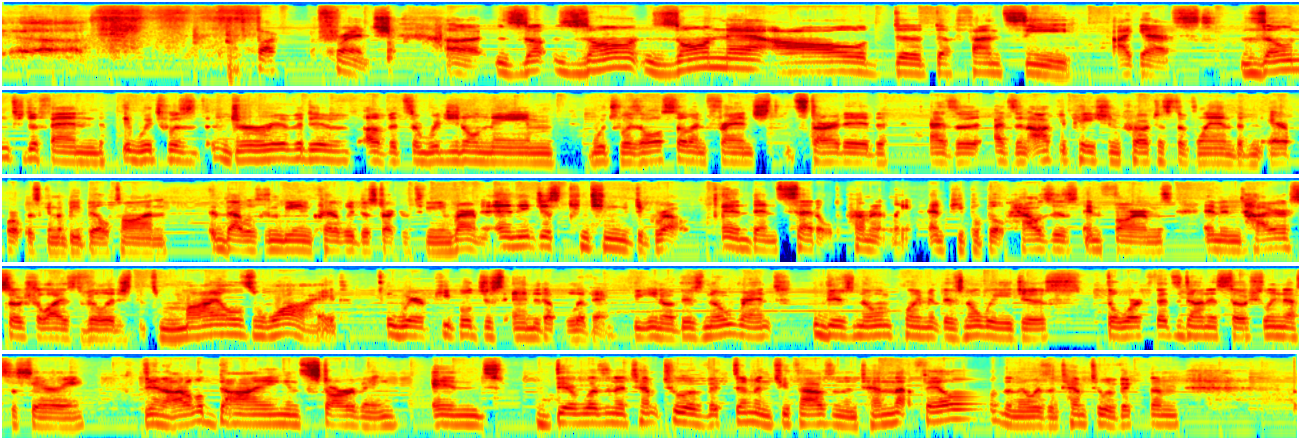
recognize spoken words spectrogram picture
uh, fuck French. Uh, zone zone au de défense, I guess. Zone to defend, which was derivative of its original name, which was also in French. It started as a as an occupation protest of land that an airport was going to be built on. That was going to be incredibly destructive to the environment, and it just continued to grow and then settled permanently. And people built houses and farms, an entire socialized village that's miles wide where people just ended up living. You know, there's no rent, there's no employment, there's no wages. The work that's done is socially necessary. They're not all dying and starving. And there was an attempt to evict them in 2010 that failed, and there was an attempt to evict them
